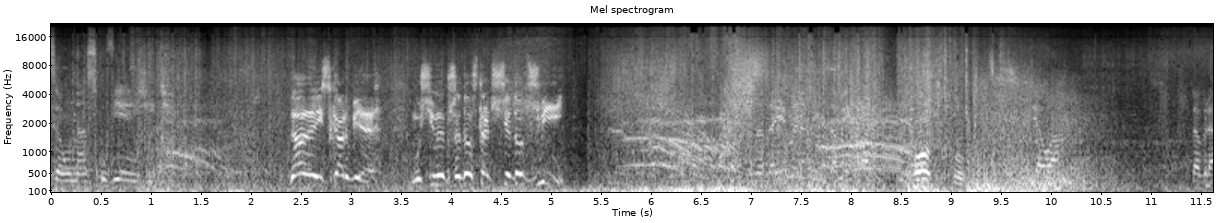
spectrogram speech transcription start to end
Chcą nas uwięzić. Dalej, skarbie! Musimy przedostać się do drzwi! Nadajemy na tej samej fali. Działa. Dobra.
